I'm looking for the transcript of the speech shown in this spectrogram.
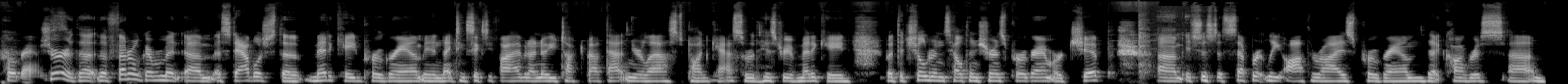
programs? Sure. The, the federal government um, established the Medicaid program in 1965, and I know you talked about that in your last podcast, sort of the history of Medicaid. But the Children's Health Insurance Program, or CHIP, um, it's just a separately authorized program that Congress um,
